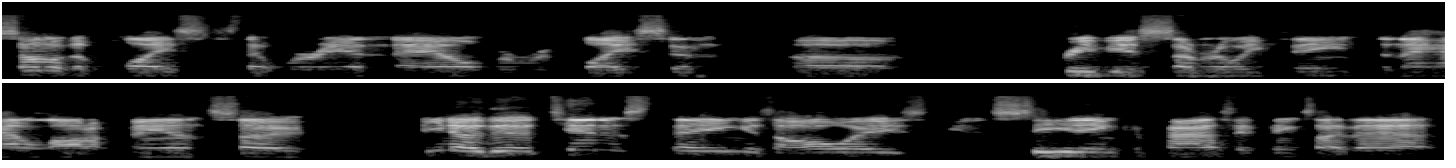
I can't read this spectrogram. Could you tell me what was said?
some of the places that we're in now, we're replacing uh, previous summer league teams, and they had a lot of fans. So you know, the attendance thing is always you know, seating capacity, things like that.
